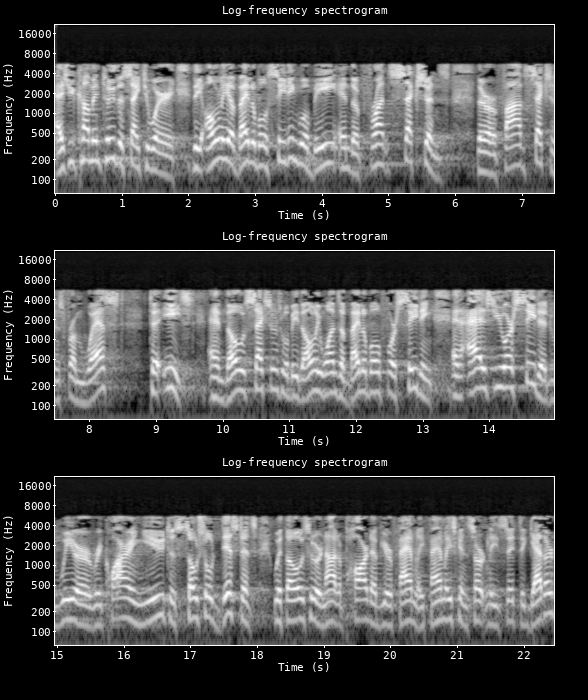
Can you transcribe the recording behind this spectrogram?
As you come into the sanctuary, the only available seating will be in the front sections. There are five sections from west to east. And those sections will be the only ones available for seating. And as you are seated, we are requiring you to social distance with those who are not a part of your family. Families can certainly sit together,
